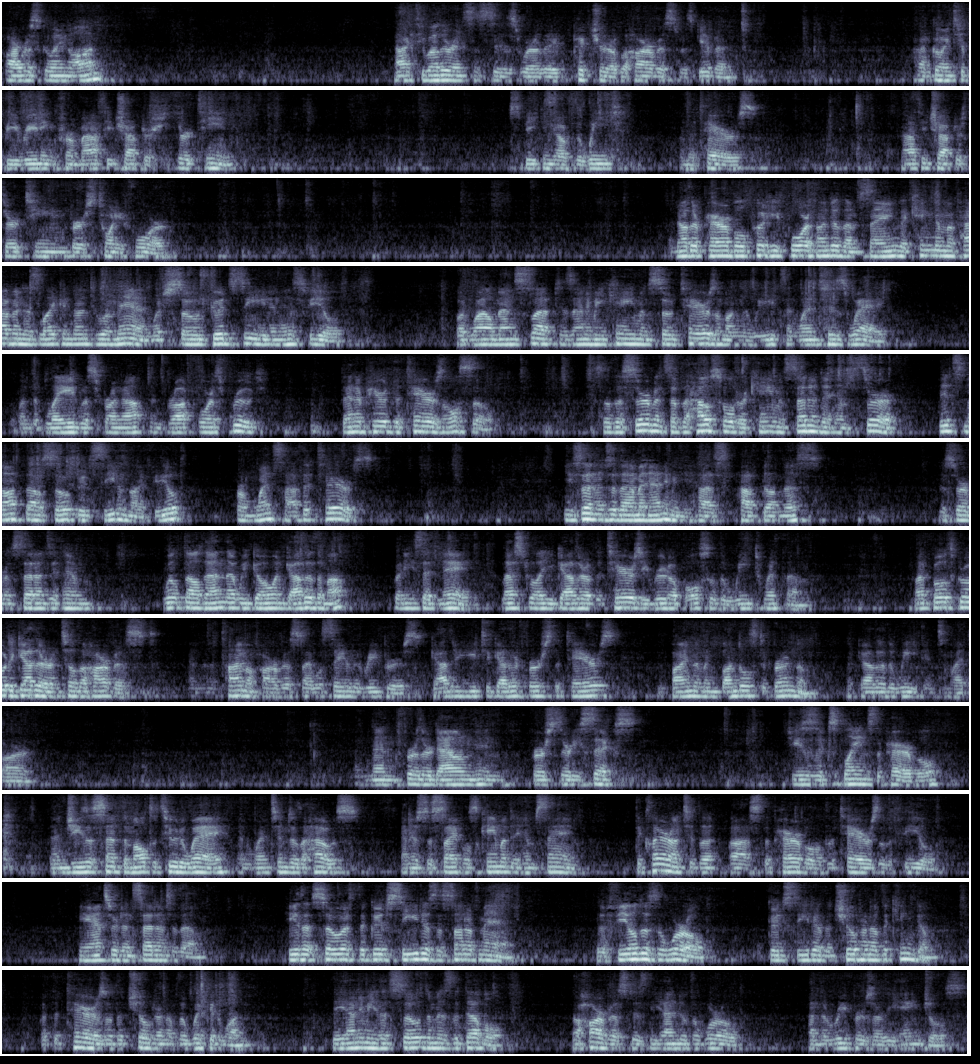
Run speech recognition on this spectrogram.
harvest going on. Back to other instances where the picture of the harvest was given. I'm going to be reading from Matthew chapter 13, speaking of the wheat and the tares. Matthew chapter 13, verse 24. Another parable put he forth unto them, saying, The kingdom of heaven is likened unto a man which sowed good seed in his field. But while men slept, his enemy came and sowed tares among the wheat, and went his way. When the blade was sprung up and brought forth fruit, then appeared the tares also. So the servants of the householder came and said unto him, Sir, Didst not thou sow good seed in thy field? From whence hath it tares? He said unto them, An enemy has hath done this. The servant said unto him, Wilt thou then that we go and gather them up? But he said, Nay, lest while ye gather up the tares ye root up also the wheat with them. Let both grow together until the harvest. And in the time of harvest I will say to the reapers, Gather ye together first the tares, and bind them in bundles to burn them, but gather the wheat into my barn. And then further down in verse 36, Jesus explains the parable. Then Jesus sent the multitude away and went into the house, and his disciples came unto him, saying, Declare unto the, us the parable of the tares of the field. He answered and said unto them, He that soweth the good seed is the Son of Man. The field is the world. Good seed are the children of the kingdom, but the tares are the children of the wicked one. The enemy that sowed them is the devil. The harvest is the end of the world, and the reapers are the angels.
